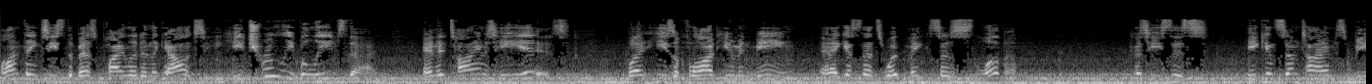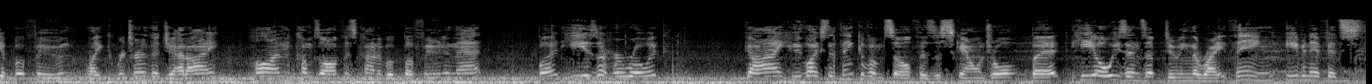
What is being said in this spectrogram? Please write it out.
Han thinks he's the best pilot in the galaxy. He truly believes that. And at times he is. But he's a flawed human being, and I guess that's what makes us love him. Because he's this, he can sometimes be a buffoon, like Return of the Jedi. Han comes off as kind of a buffoon in that. But he is a heroic guy who likes to think of himself as a scoundrel, but he always ends up doing the right thing, even if it's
